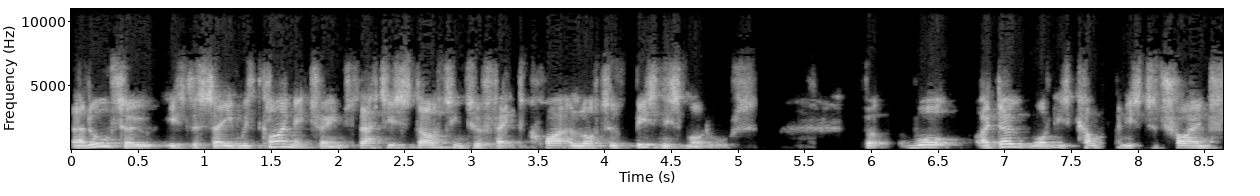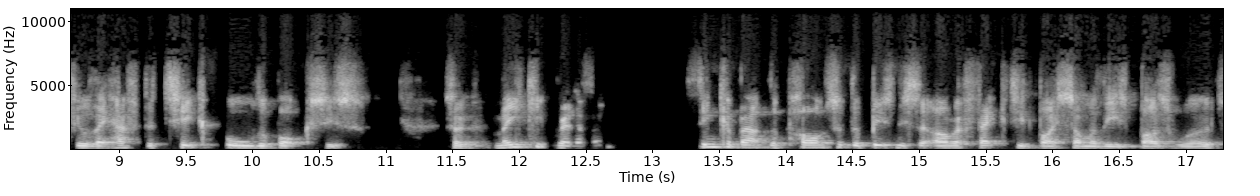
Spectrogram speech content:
that also is the same with climate change. That is starting to affect quite a lot of business models. But what I don't want is companies to try and feel they have to tick all the boxes. So make it relevant, think about the parts of the business that are affected by some of these buzzwords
